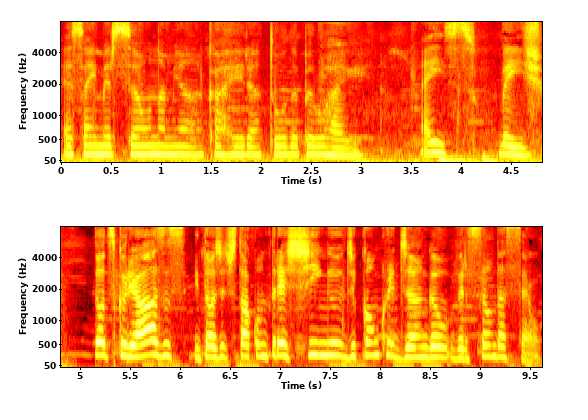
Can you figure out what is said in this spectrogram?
essa imersão na minha carreira toda pelo reggae. É isso. Beijo. Todos curiosos? Então a gente toca um trechinho de Concrete Jungle, versão da Cell.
